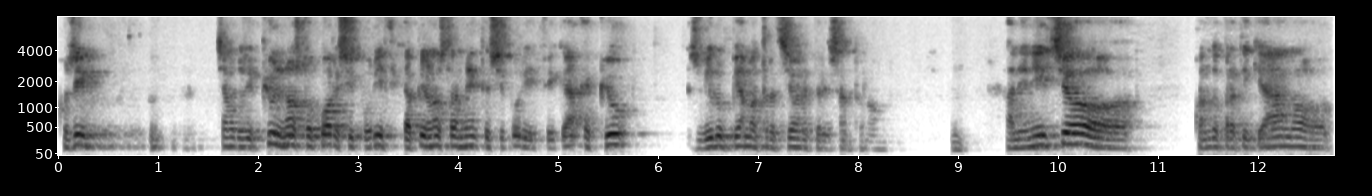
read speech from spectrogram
Così diciamo così, più il nostro cuore si purifica, più la nostra mente si purifica e più sviluppiamo attrazione per il Santo Nome. All'inizio, quando pratichiamo,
